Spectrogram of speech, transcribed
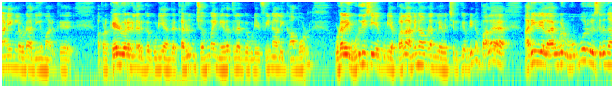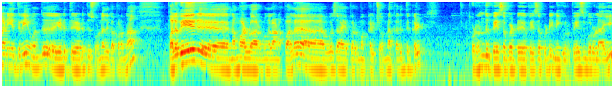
தானியங்களை விட அதிகமாக இருக்குது அப்புறம் கேழ்வரகில் இருக்கக்கூடிய அந்த கருஞ்செம்மை நிறத்தில் இருக்கக்கூடிய ஃபீனாலி காம்பவுண்ட் உடலை உறுதி செய்யக்கூடிய பல அமினோ அமிலங்களை வச்சுருக்கு அப்படின்னு பல அறிவியல் ஆய்வுகள் ஒவ்வொரு சிறுதானியத்திலையும் வந்து எடுத்து எடுத்து சொன்னதுக்கப்புறம் தான் பல நம்மாழ்வார் முதலான பல விவசாய பெருமக்கள் சொன்ன கருத்துக்கள் தொடர்ந்து பேசப்பட்டு பேசப்பட்டு இன்றைக்கி ஒரு பேசுபொருளாகி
